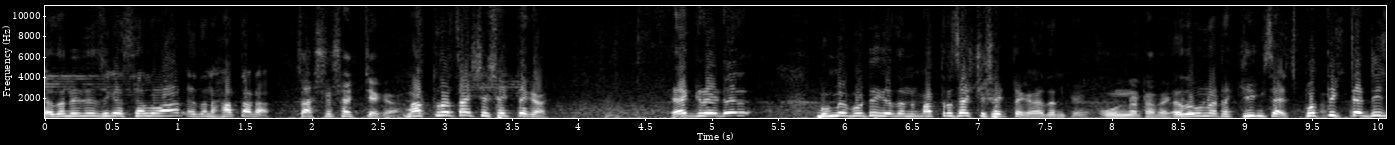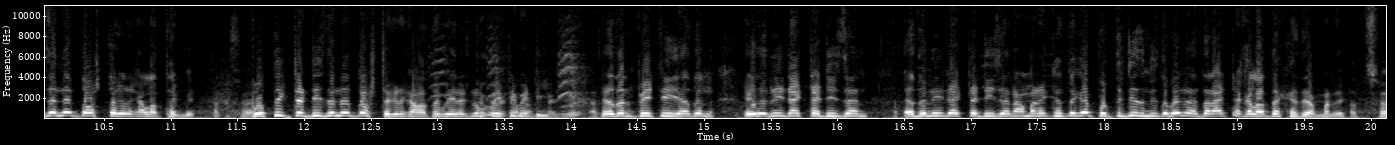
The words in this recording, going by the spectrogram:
এখন এটা থেকে সালোয়ার এখন হাতাটা। চারশো ষাট টাকা। মাত্র চারশো ষাট টাকা। এক গ্রেডের বুমে বুটিক দেন মাত্র চারশো ষাট টাকা দেন ওকে ওন্নাটা দেখেন। এবং ওনাটা কিং সাইজ প্রত্যেকটা ডিজাইনের দশ টাকার কালার থাকবে। আচ্ছা। প্রত্যেকটা ডিজাইনের দশ টাকার কালার থাকবে। এরকম পেটি পেটি আচ্ছা। এদের পেটি এদের এদের এটা একটা ডিজাইন। এদের এটা একটা ডিজাইন। আমার এখান থেকে প্রত্যেক ডিজাইন নিতে পারেন। এদের একটা কালার দেখা দিই আমাদের আচ্ছা।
